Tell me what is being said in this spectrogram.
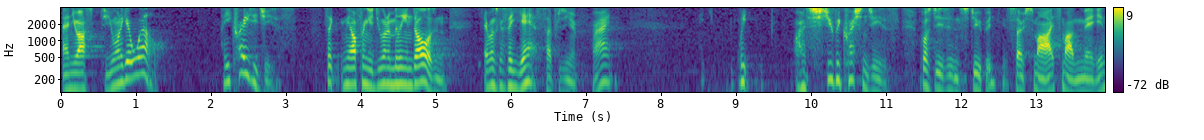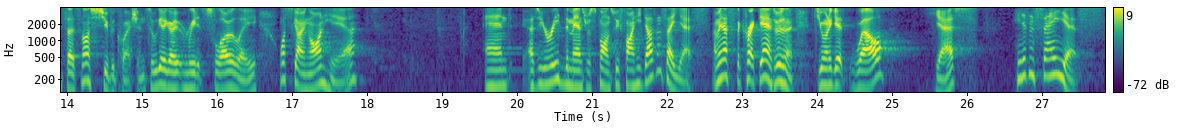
and you ask, Do you want to get well? Are you crazy, Jesus? It's like me offering you, do you want a million dollars? And everyone's going to say yes, I presume, right? Wait, oh, a stupid question, Jesus. Of course, Jesus isn't stupid. He's so smart. He's smarter than me. And so it's not a stupid question. So we've got to go and read it slowly. What's going on here? And as we read the man's response, we find he doesn't say yes. I mean, that's the correct answer, isn't it? Do you want to get well? Yes. He doesn't say yes.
